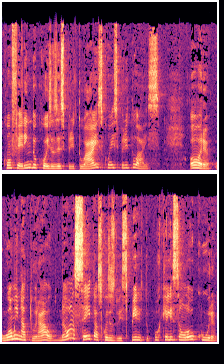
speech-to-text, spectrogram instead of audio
conferindo coisas espirituais com espirituais. Ora, o homem natural não aceita as coisas do Espírito porque eles são loucura,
